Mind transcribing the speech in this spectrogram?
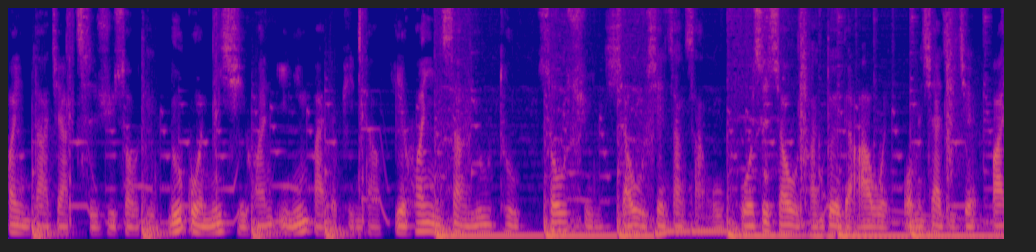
欢迎大家持续收听。如果你喜欢影音版的频道，也欢迎上 YouTube 搜寻小五线上赏屋。我是小武团队的阿伟，我们下期见，拜。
